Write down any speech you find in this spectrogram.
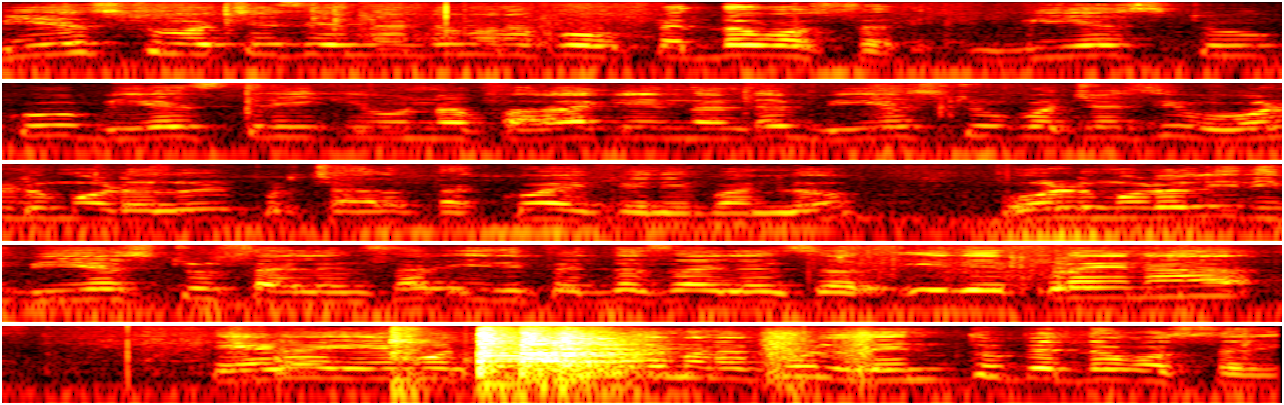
BS two వచ్చేసి ఏంటంటే మనకు పెద్దగా వస్తుంది. బిఎస్ టూకు బిఎస్ త్రీకి ఉన్న ఫరాక్ ఏంటంటే బిఎస్ టూకి వచ్చేసి ఓల్డ్ మోడల్ ఇప్పుడు చాలా తక్కువ అయిపోయినాయి బండ్లు. ఓల్డ్ మోడల్ ఇది బిఎస్ టూ సైలెన్సర్ ఇది పెద్ద సైలెన్సర్ ఇది ఎప్పుడైనా తేడా ఏమొచ్చిందంటే మనకు లెంత్ పెద్దగా వస్తుంది.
